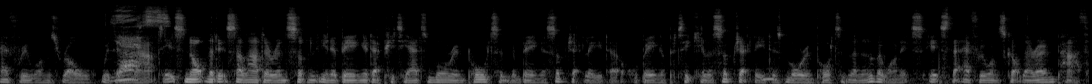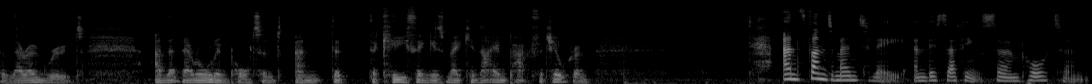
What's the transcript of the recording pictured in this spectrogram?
everyone's role within Yes. that. It's not that it's a ladder and suddenly, you know, being a deputy head's more important than being a subject leader or being a particular subject leader is more important than another one. It's it's that everyone's got their own path and their own route and that they're all important and the the key thing is making that impact for children. And fundamentally, and this I think is so important,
